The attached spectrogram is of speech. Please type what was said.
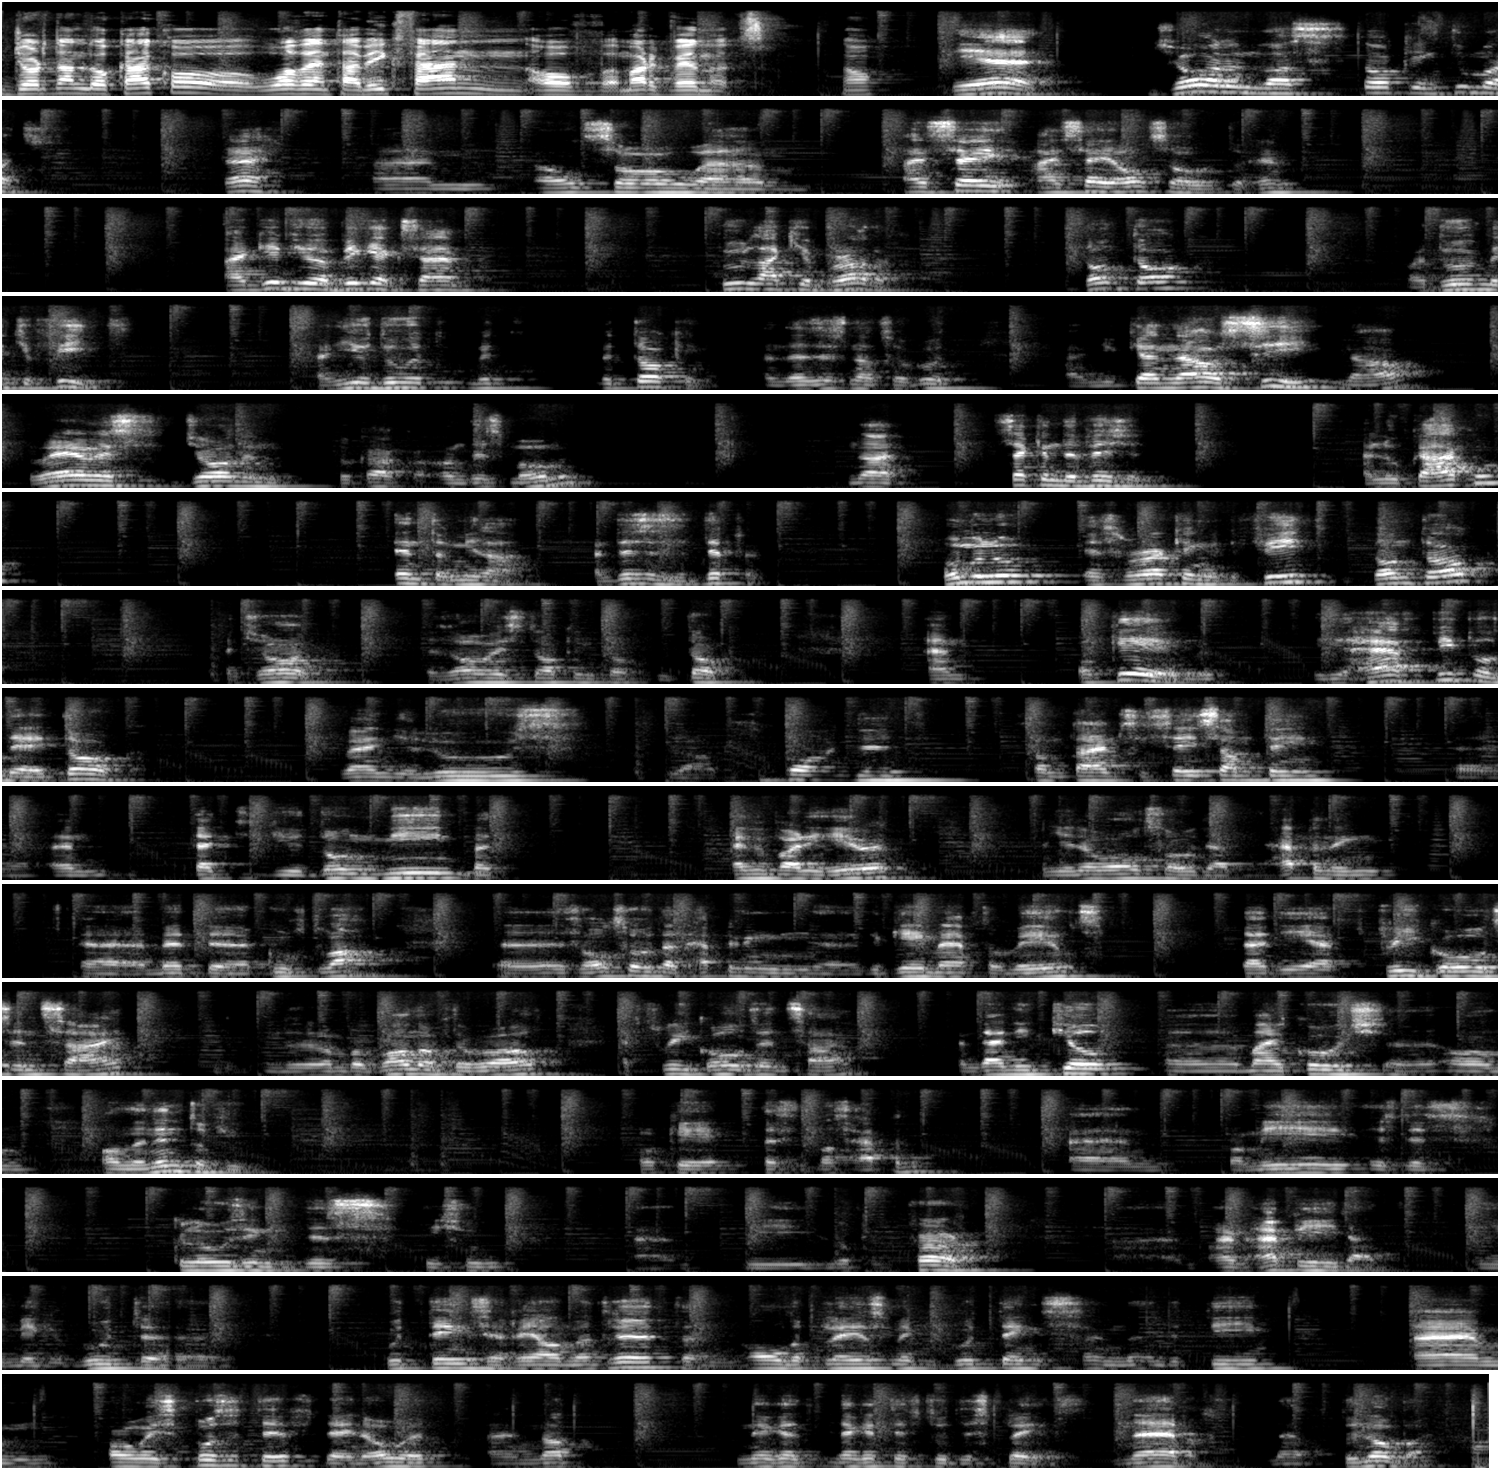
Jordan Lukaku wasn't a big fan of Mark Wilmots, no? Yeah, Jordan was talking too much. Yeah, and also um, I say I say also to him. I give you a big example. Do like your brother. Don't talk, or do it with your feet, and you do it with with talking, and that is not so good. And you can now see now where is Jordan Lukaku on this moment? Now, second division. And Lukaku, Inter Milan. And this is the difference. Romelu is working with the feet, don't talk. And Jordan is always talking, talking, talking. And okay, you have people they talk when you lose, you are disappointed. Sometimes you say something and that you don't mean, but everybody hear it. And you know also that happening uh, with uh, Courtois uh, is also that happening uh, the game after Wales, that he had three goals inside, the number one of the world, had three goals inside, and then he killed uh, my coach uh, on on an interview. Okay, this is what happened, and for me is this closing this issue and we looking further. I'm happy that we make a good uh, good things in Real Madrid and all the players make good things in, in the team. I'm always positive, they know it. I'm not neg negative to these players. Never, never, to nobody.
